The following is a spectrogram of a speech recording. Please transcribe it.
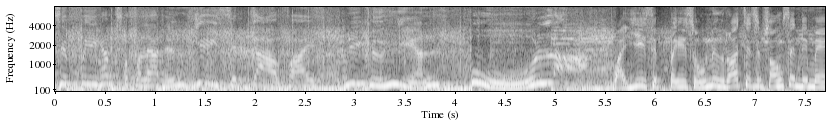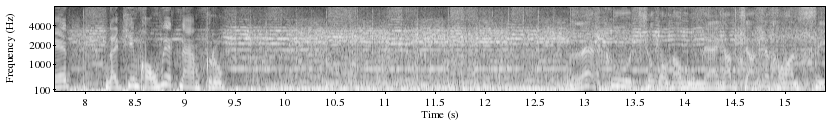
20 ปีครับชกมาแล้วถึง 29 ไฟท์นี่คือเหงียนหูลาวัย 20 ปีสูง 172 เซนติเมตรในทีมของเวียดนามกรุ๊ป คู่ชกของเขามุมแดงครับ จากนครศรี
